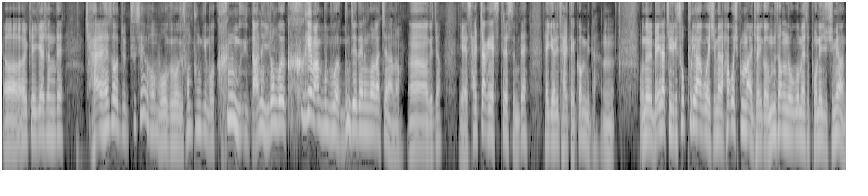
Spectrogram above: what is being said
어, 이렇게 얘기하셨는데, 잘 해서 좀 드세요. 뭐, 그 선풍기 뭐 큰, 나는 이런 거에 크게 막 문제되는 것 같진 않아. 어, 그죠? 예, 살짝의 스트레스인데 해결이 잘 될 겁니다. 음. 오늘 매일 아침 이렇게 속풀이 하고 계시면 하고 싶은 말 저희가 음성 녹음해서 보내주시면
